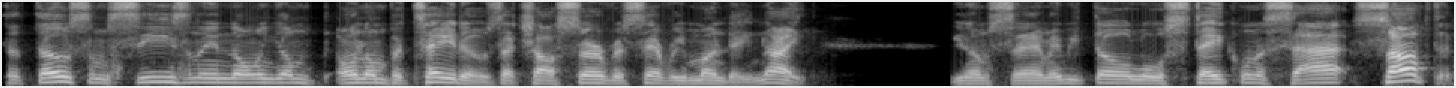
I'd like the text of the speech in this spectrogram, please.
to throw some seasoning on them on them potatoes that y'all service every Monday night, you know what I'm saying? Maybe throw a little steak on the side, something.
